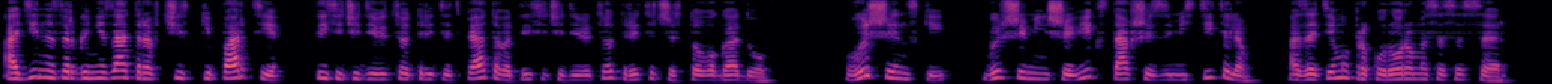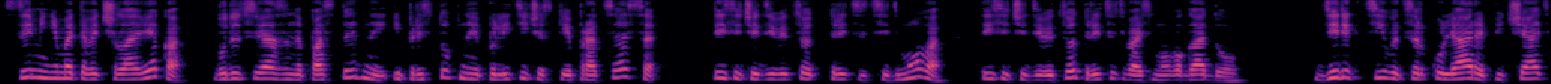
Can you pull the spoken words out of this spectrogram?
Один из организаторов чистки партии 1935-1936 годов. Вышинский, бывший меньшевик, ставший заместителем, а затем и прокурором СССР. С именем этого человека будут связаны постыдные и преступные политические процессы 1937 1938 годов. Директивы, циркуляры, печать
